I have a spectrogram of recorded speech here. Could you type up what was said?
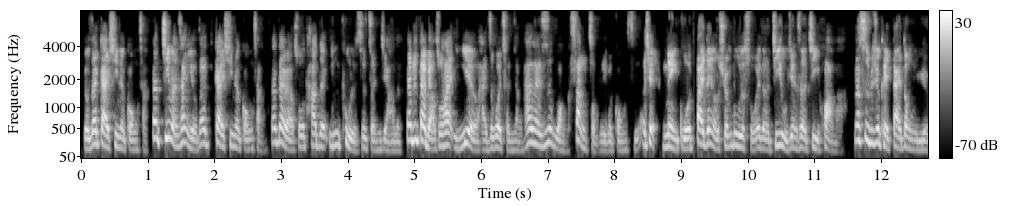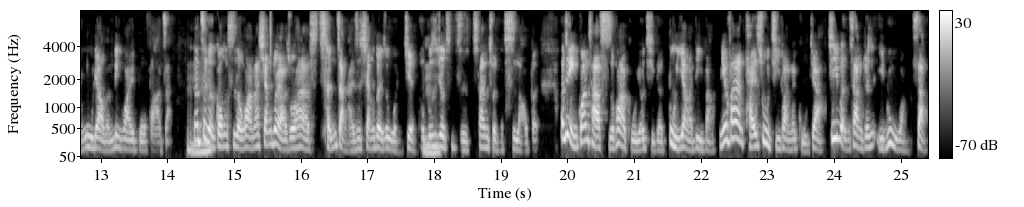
有在盖新的工厂。那基本上有在盖新的工厂，那代表说它的 input 是增加的，那就代表说它营业额还是会成长，它才是往上走的一个公司。而且美国拜登。有宣布所谓的基础建设计划嘛？那是不是就可以带动原物料的另外一波发展？那这个公司的话，那相对来说它的成长还是相对是稳健，而不是就是只单纯的吃老本。而且你观察石化股有几个不一样的地方，你会发现台塑集团的股价基本上就是一路往上。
